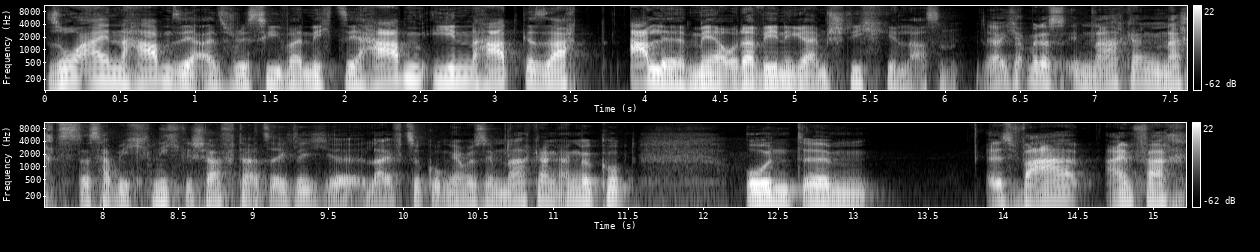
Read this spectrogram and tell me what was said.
So einen haben sie als Receiver nicht. Sie haben ihn, hart gesagt, alle mehr oder weniger im Stich gelassen. Ja, ich habe mir das im Nachgang nachts, das habe ich nicht geschafft, tatsächlich äh, live zu gucken. Ich habe es im Nachgang angeguckt. Und ähm, es war einfach,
